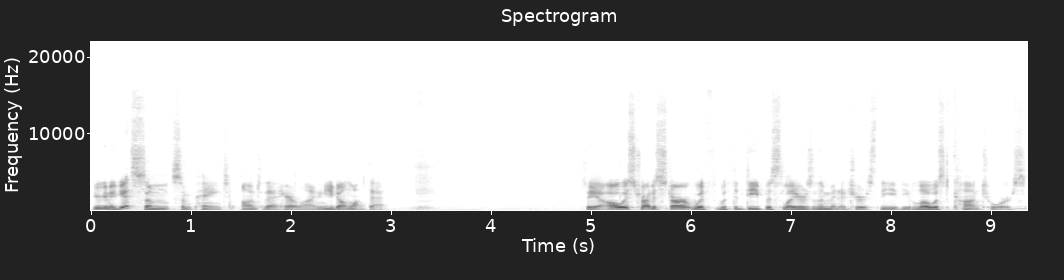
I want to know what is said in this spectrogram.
you're going to get some some paint onto that hairline, and you don't want that. So yeah, always try to start with with the deepest layers of the miniatures, the the lowest contours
